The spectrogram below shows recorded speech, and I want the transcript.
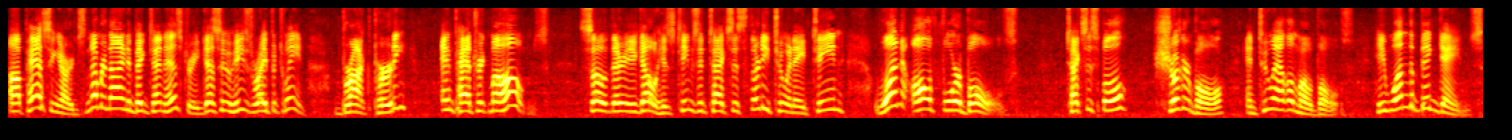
Uh, passing yards, number nine in Big Ten history. Guess who he's right between? Brock Purdy and Patrick Mahomes. So there you go. His team's in Texas, 32 and 18, won all four bowls Texas Bowl, Sugar Bowl, and two Alamo Bowls. He won the big games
